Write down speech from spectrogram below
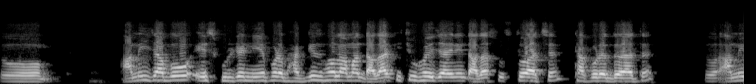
তো আমি যাব এই স্কুটিটা নিয়ে পরে, ভাগ্যিস ভালো আমার দাদার কিছু হয়ে যায়নি, দাদা সুস্থ আছে ঠাকুরের দয়াতে। তো আমি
